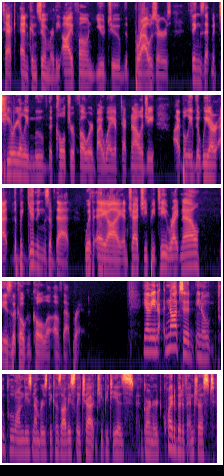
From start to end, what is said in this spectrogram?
tech and consumer the iPhone, YouTube, the browsers, things that materially move the culture forward by way of technology. I believe that we are at the beginnings of that with AI and ChatGPT right now is the Coca Cola of that brand. Yeah, I mean, not to you know poo-poo on these numbers because obviously Chat GPT has garnered quite a bit of interest.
